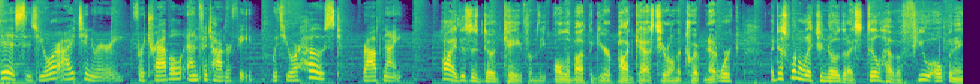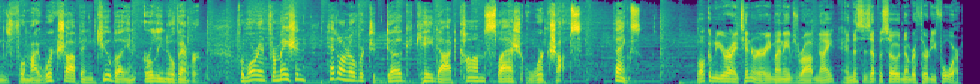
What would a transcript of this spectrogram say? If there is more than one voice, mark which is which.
Speaker 1: This is your itinerary for travel and photography with your host, Rob Knight.
Speaker 2: Hi, this is Doug Kaye from the All About the Gear podcast here on the TWIP Network. I just want to let you know that I still have a few openings for my workshop in Cuba in early November. For more information, head on over to dougkaye.com slash workshops. Thanks.
Speaker 3: Welcome to your itinerary. My name's Rob Knight, and this is episode number 34.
